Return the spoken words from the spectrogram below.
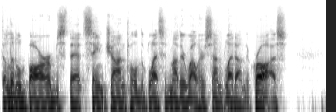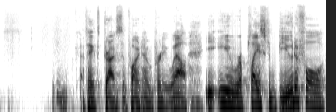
the little barbs that St. John told the Blessed Mother while her son bled on the cross. I think drives the point home pretty well. You replaced beautiful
